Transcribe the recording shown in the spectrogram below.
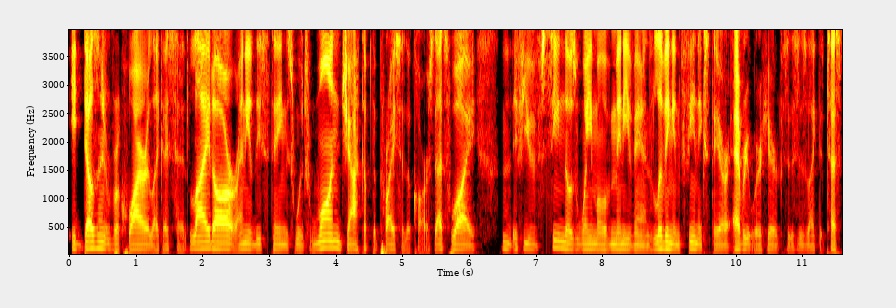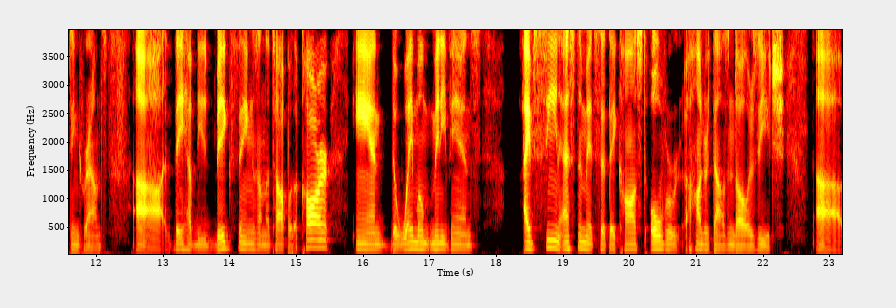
it doesn't require, like I said, LiDAR or any of these things, which one, jack up the price of the cars. That's why, if you've seen those Waymo minivans living in Phoenix, they are everywhere here because this is like the testing grounds. Uh, they have these big things on the top of the car, and the Waymo minivans, I've seen estimates that they cost over $100,000 each uh,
